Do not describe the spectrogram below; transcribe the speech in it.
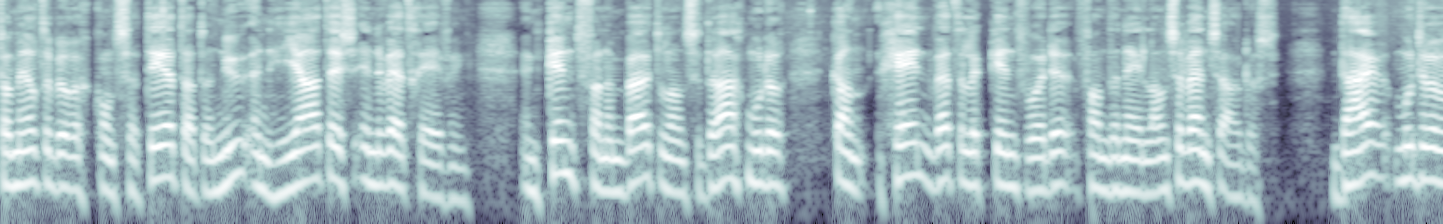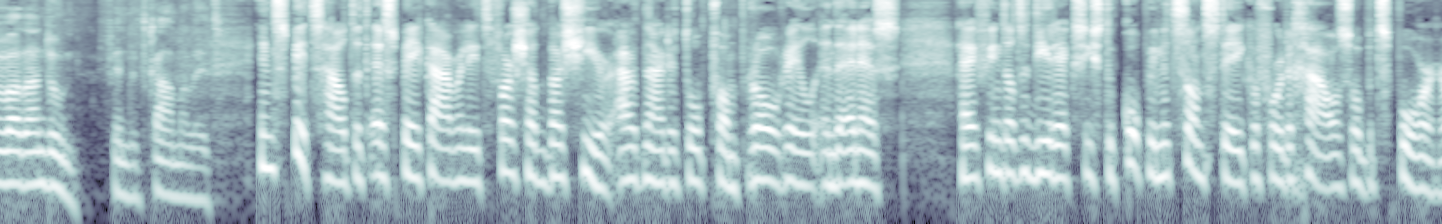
Van Miltenburg constateert dat er nu een hiaat is in de wetgeving. Een kind van een buitenlandse draagmoeder kan geen wettelijk kind worden van de Nederlandse wensouders. Daar moeten we wat aan doen, vindt het Kamerlid. In Spits haalt het SP-Kamerlid Farshad Bashir uit naar de top van ProRail en de NS. Hij vindt dat de directies de kop in het zand steken voor de chaos op het spoor.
